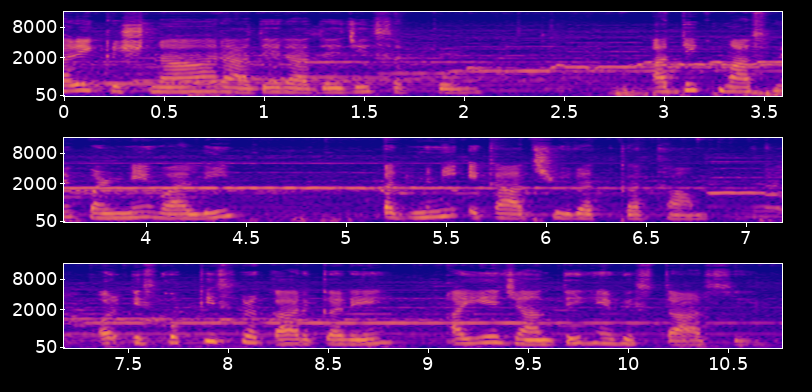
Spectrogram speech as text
हरे कृष्णा, राधे राधे जी सबको। अधिक मास में पढ़ने वाली पद्मिनी एकादशी व्रत कथा। और इसको किस प्रकार करें, आइए जानते हैं विस्तार से।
